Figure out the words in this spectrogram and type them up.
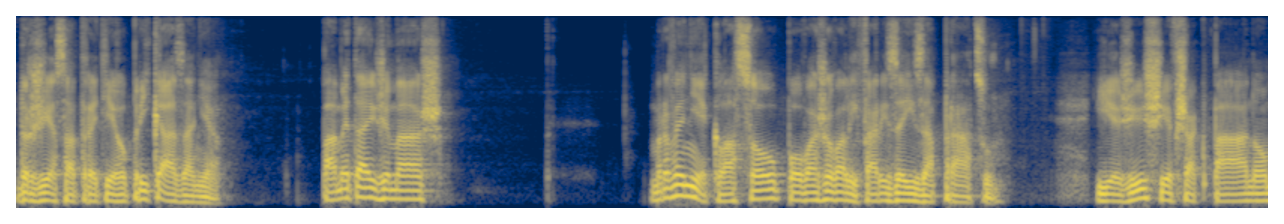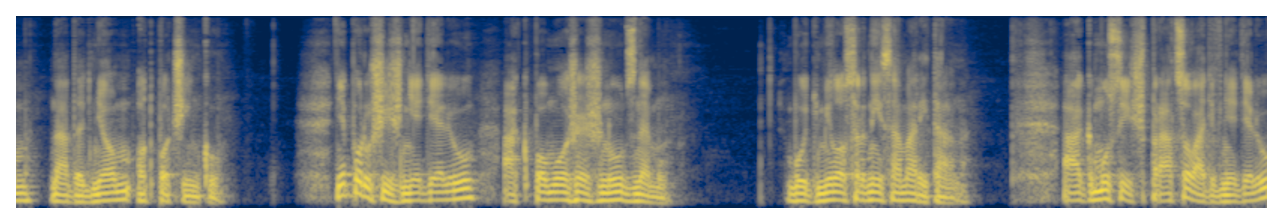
Držia sa tretieho prikázania. Pamätaj, že máš Mrvenie klasov považovali farizei za prácu. Ježiš je však pánom nad dňom odpočinku. Neporušíš nedeľu, ak pomôžeš núdznemu. Buď milosrdný Samaritán. Ak musíš pracovať v nedeľu,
